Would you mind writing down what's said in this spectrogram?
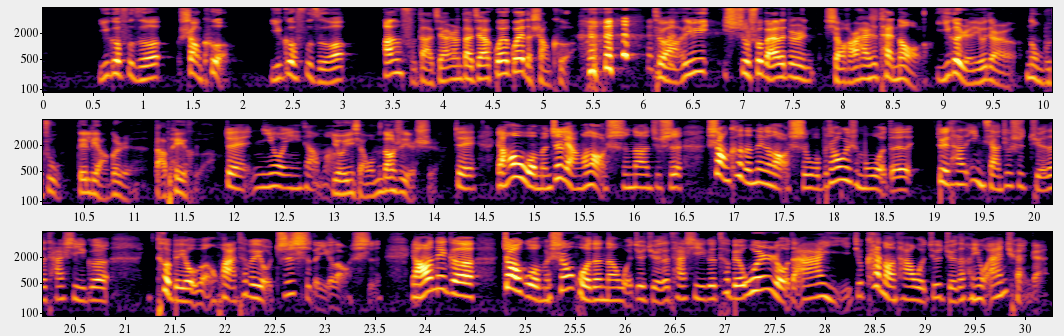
一个负责上课，一个负责安抚大家，让大家乖乖的上课，对吧？因为就说白了，就是小孩还是太闹了，一个人有点弄不住，得两个人打配合。对你有印象吗？有印象，我们当时也是。对，然后我们这两个老师呢，就是上课的那个老师，我不知道为什么我的对他的印象就是觉得他是一个特别有文化、特别有知识的一个老师。然后那个照顾我们生活的呢，我就觉得他是一个特别温柔的阿姨，就看到她我就觉得很有安全感。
